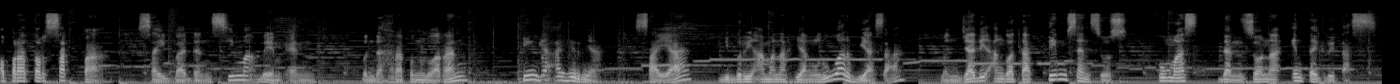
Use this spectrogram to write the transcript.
operator SAKPA, Saiba dan Simak BMN, bendahara pengeluaran, hingga akhirnya saya diberi amanah yang luar biasa menjadi anggota tim sensus humas, dan zona integritas.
